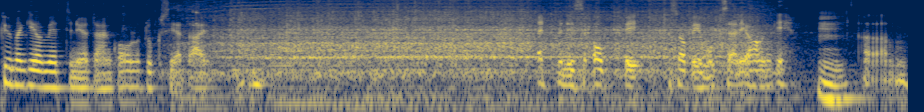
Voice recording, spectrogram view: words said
Kyllä mäkin olen miettinyt jotain koulutuksia tai että menisi oppi sopimukseen johonkin. Mm. Um,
